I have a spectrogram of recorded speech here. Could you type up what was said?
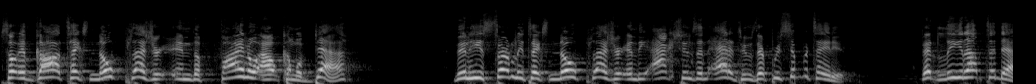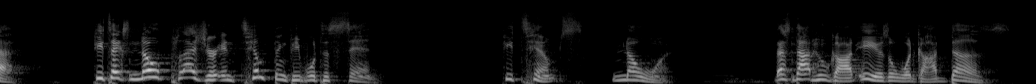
So, if God takes no pleasure in the final outcome of death, then he certainly takes no pleasure in the actions and attitudes that precipitate it, that lead up to death. He takes no pleasure in tempting people to sin. He tempts no one. That's not who God is or what God does.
